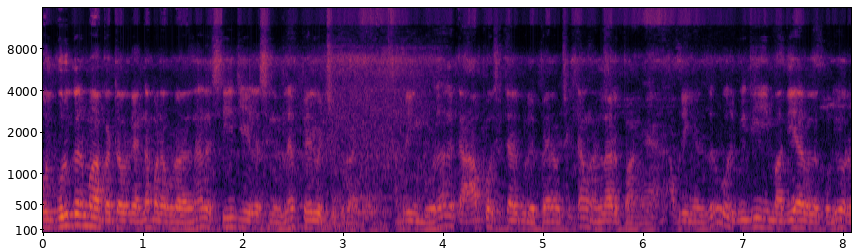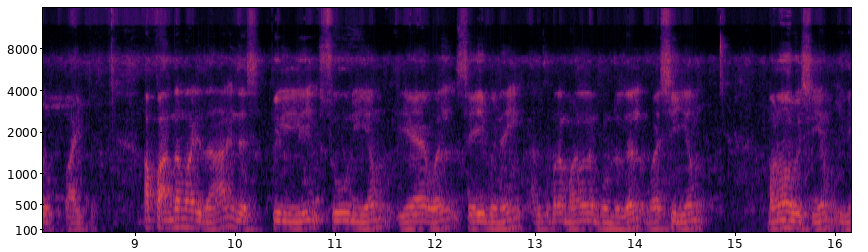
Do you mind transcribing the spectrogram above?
ஒரு குருக்கர்மா பெற்றவர்கள் என்ன பண்ணக்கூடாதுன்னா அந்த சிஜிஎல்எஸ்ங்கிறதுல பேர் வச்சுக்கூடாது. அப்படிங்கும்போது அதுக்கு ஆப்போசிட்டாக இருக்கக்கூடிய பேரை வச்சுக்கிட்டு அவங்க நல்லா இருப்பாங்க. அப்படிங்கிறது ஒரு விதி மதியாக விழக்கூடிய ஒரு வாய்ப்பு. அப்போ அந்த மாதிரி தான் இந்த பில்லி சூனியம் ஏவல் செய்வினை அதுக்கப்புறம் மனநலம் குன்றுதல் வசியம் மனோவிஷயம் இது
